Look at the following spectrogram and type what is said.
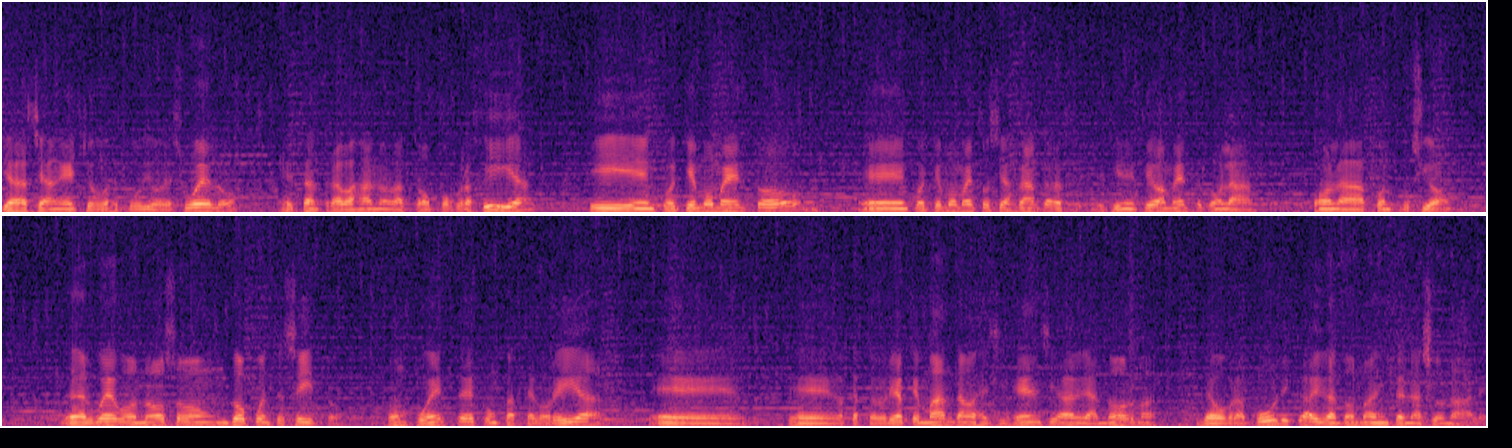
ya se han hecho los estudios de suelo, están trabajando la topografía y en cualquier momento, en cualquier momento se arranca definitivamente con la, con la construcción. Desde luego no son dos puentecitos, son puentes con categoría, eh, eh, la categoría que mandan las exigencias y las normas de obra pública y las normas internacionales.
